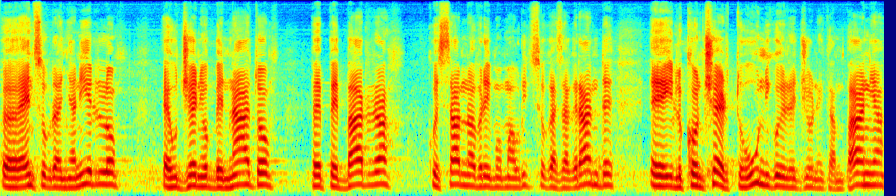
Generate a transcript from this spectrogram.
eh, Enzo Gragnaniello, Eugenio Bennato, Peppe Barra, quest'anno avremo Maurizio Casagrande e il concerto unico in Regione Campania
